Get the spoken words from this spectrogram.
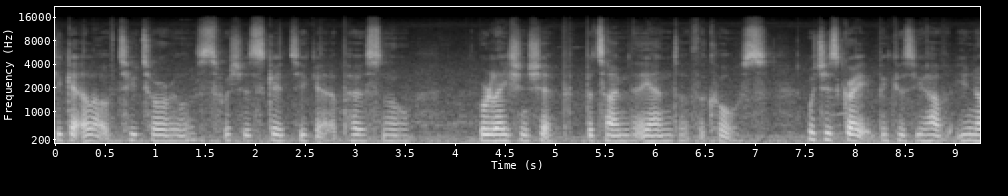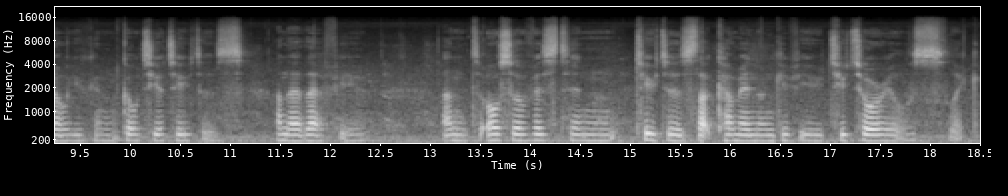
You get a lot of tutorials, which is good. You get a personal relationship between the end of the course, which is great because you have you know you can go to your tutors and they're there for you. And also visiting tutors that come in and give you tutorials like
